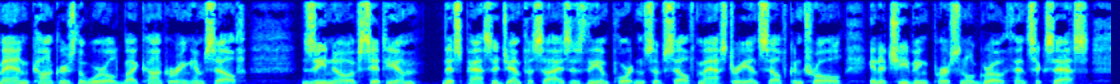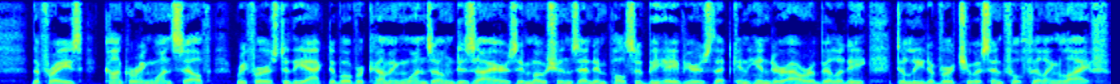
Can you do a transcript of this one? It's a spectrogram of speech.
Man conquers the world by conquering himself. Zeno of Citium. This passage emphasizes the importance of self-mastery and self-control in achieving personal growth and success. The phrase conquering oneself refers to the act of overcoming one's own desires, emotions, and impulsive behaviors that can hinder our ability to lead a virtuous and fulfilling life.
